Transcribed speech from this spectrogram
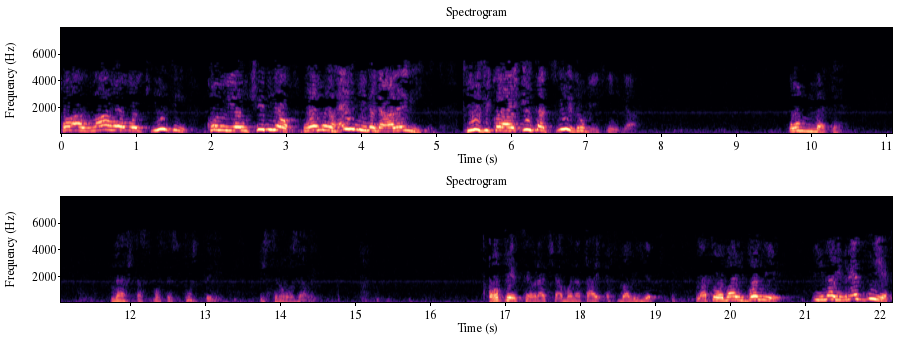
po Allahovoj knjizi koju je učinio u emuhejmine na alejih. Knjizi koja je iznad svih drugih knjiga. Ummete. Na šta smo se spustili i. Opet se vraćamo na taj esbalijet, na to najbolje i najvrednije.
